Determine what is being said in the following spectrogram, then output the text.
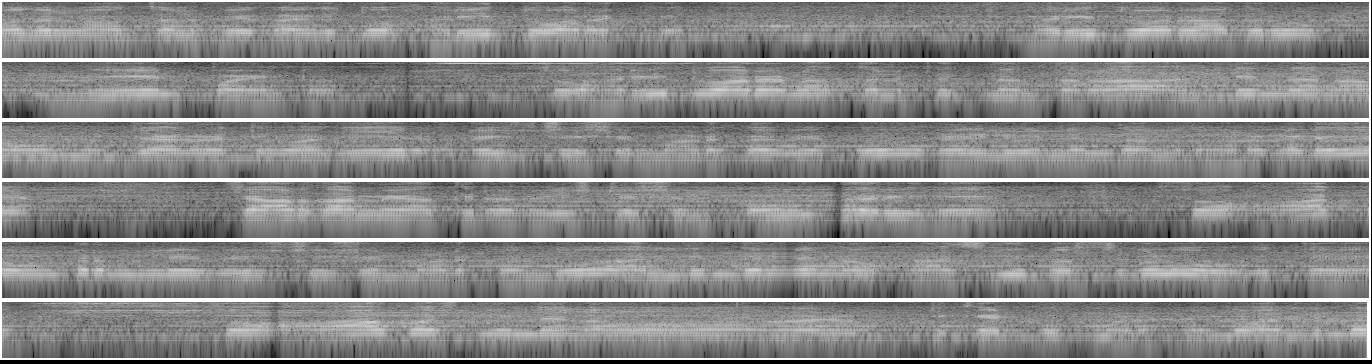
ಮೊದಲು ನಾವು ತಲುಪಬೇಕಾಗಿದ್ದು ಹರಿದ್ವಾರಕ್ಕೆ. ಹರಿದ್ವಾರ ಆದರೂ ಮೇನ್ ಪಾಯಿಂಟು ಸೊ ಹರಿದ್ವಾರ ನಾವು ತಲುಪಿದ ನಂತರ ಅಲ್ಲಿಂದ ನಾವು ಮುಂಜಾಗ್ರತೆಯಾಗಿ ರಿಜಿಸ್ಟ್ರೇಷನ್ ಮಾಡ್ಕೋಬೇಕು. ರೈಲ್ವೆ ನಿಲ್ದಾಣದ ಹೊರಗಡೆ ಚಾರ್ಧಾಮ ಯಾತ್ರೆ ರಿಜಿಸ್ಟ್ರೇಷನ್ ಕೌಂಟರ್ ಇದೆ. ಸೊ ಆ ಕೌಂಟರ್ನಲ್ಲಿ ರಿಜಿಸ್ಟ್ರೇಷನ್ ಮಾಡ್ಕೊಂಡು ಅಲ್ಲಿಂದಲೇ ನಾವು ಖಾಸಗಿ ಬಸ್ಗಳು ಹೋಗುತ್ತವೆ. ಸೊ ಆ ಬಸ್ನಿಂದ ನಾವು ಟಿಕೆಟ್ ಬುಕ್ ಮಾಡಿಕೊಂಡು ಅಲ್ಲಿಂದ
